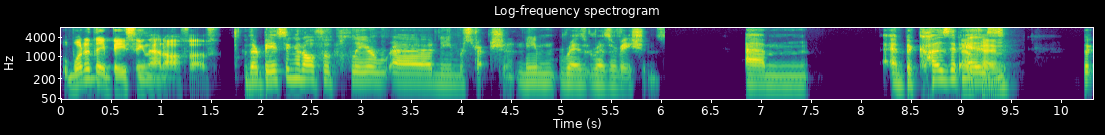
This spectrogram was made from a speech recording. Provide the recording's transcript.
what are they basing that off of? They're basing it off of player uh, name restriction, name res- reservations. Um, and because it is, Okay. But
